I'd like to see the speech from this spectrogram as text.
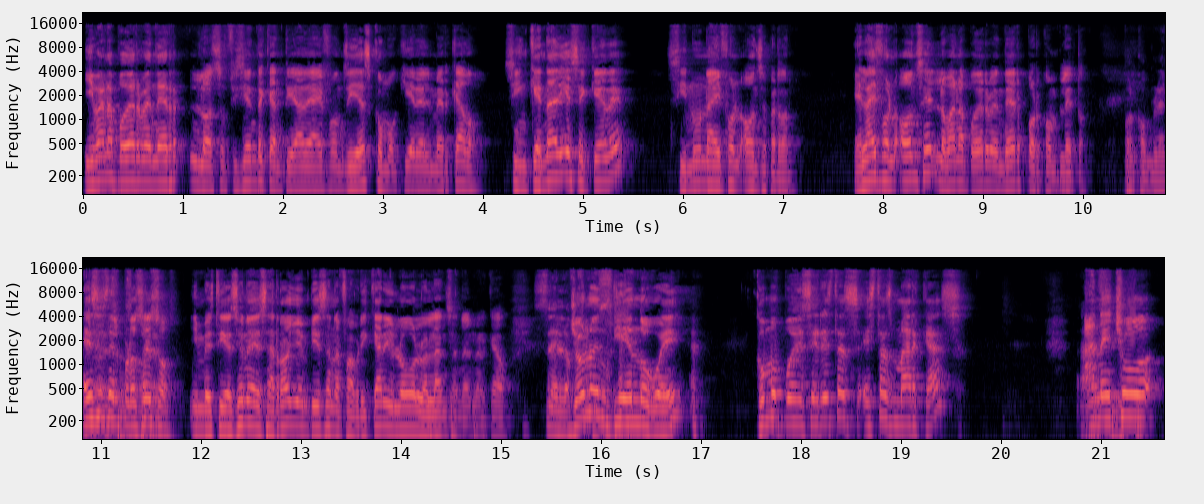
Y van a poder vender la suficiente cantidad de iPhone 10 como quiere el mercado. Sin que nadie se quede sin un iPhone 11, perdón. El iPhone 11 lo van a poder vender por completo. Por completo. Ese es el eso proceso. correcto. Investigación y desarrollo, empiezan a fabricar y luego lo lanzan al mercado. Yo no entiendo, güey, cómo puede ser estas, estas marcas Ah, han sí. hecho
